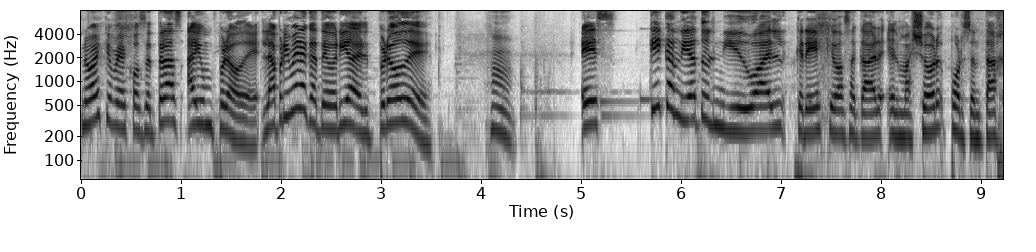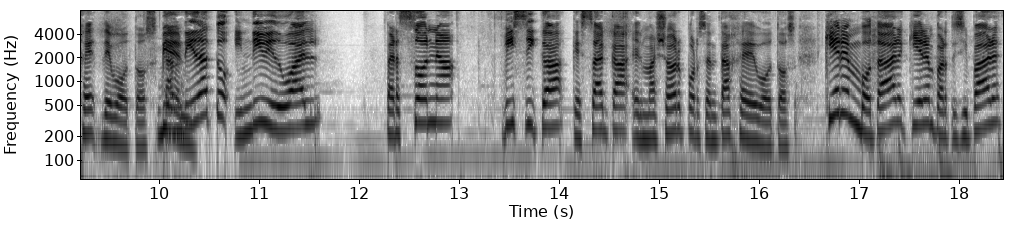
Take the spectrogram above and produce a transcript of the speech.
No es que me desconcentrás, hay un PRODE. La primera categoría del PRODE Hmm. es ¿qué candidato individual crees que va a sacar el mayor porcentaje de votos? Bien. Candidato individual, persona física que saca el mayor porcentaje de votos. ¿Quieren votar? ¿Quieren participar?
